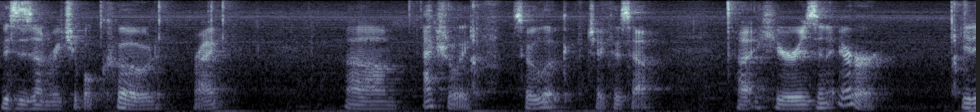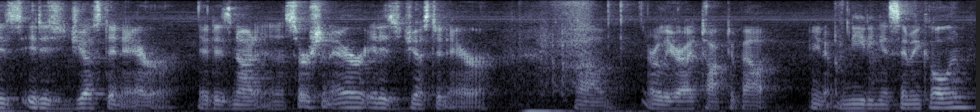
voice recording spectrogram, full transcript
this is unreachable code, right? Um, actually, so look, check this out. Uh, here is an error. It is it is just an error. It is not an assertion error. It is just an error. Um, earlier I talked about you know needing a semicolon.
